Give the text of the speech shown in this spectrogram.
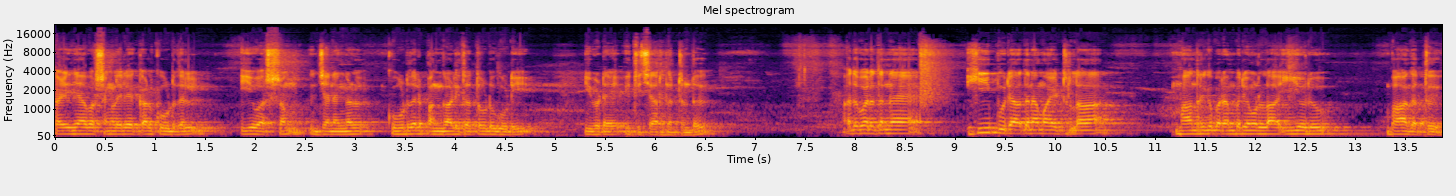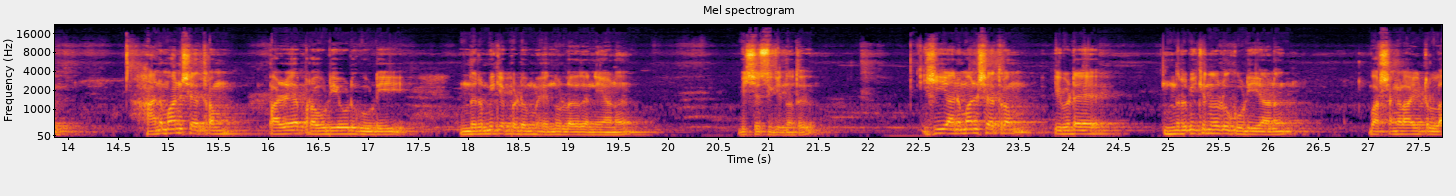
കഴിഞ്ഞ വർഷങ്ങളിലേക്കാൾ കൂടുതൽ ഈ വർഷം ജനങ്ങൾ കൂടുതൽ പങ്കാളിത്തത്തോടു കൂടി ഇവിടെ എത്തിച്ചേർന്നിട്ടുണ്ട്. അതുപോലെ തന്നെ ഈ പുരാതനമായിട്ടുള്ള മാന്ത്രിക പാരമ്പര്യമുള്ള ഈ ഒരു ഭാഗത്ത് ഹനുമാൻ ക്ഷേത്രം പഴയ പ്രൗഢിയോടുകൂടി നിർമ്മിക്കപ്പെടും എന്നുള്ളത് തന്നെയാണ് വിശ്വസിക്കുന്നത്. ഈ ഹനുമാൻ ക്ഷേത്രം ഇവിടെ നിർമ്മിക്കുന്നതോടു കൂടിയാണ് വർഷങ്ങളായിട്ടുള്ള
